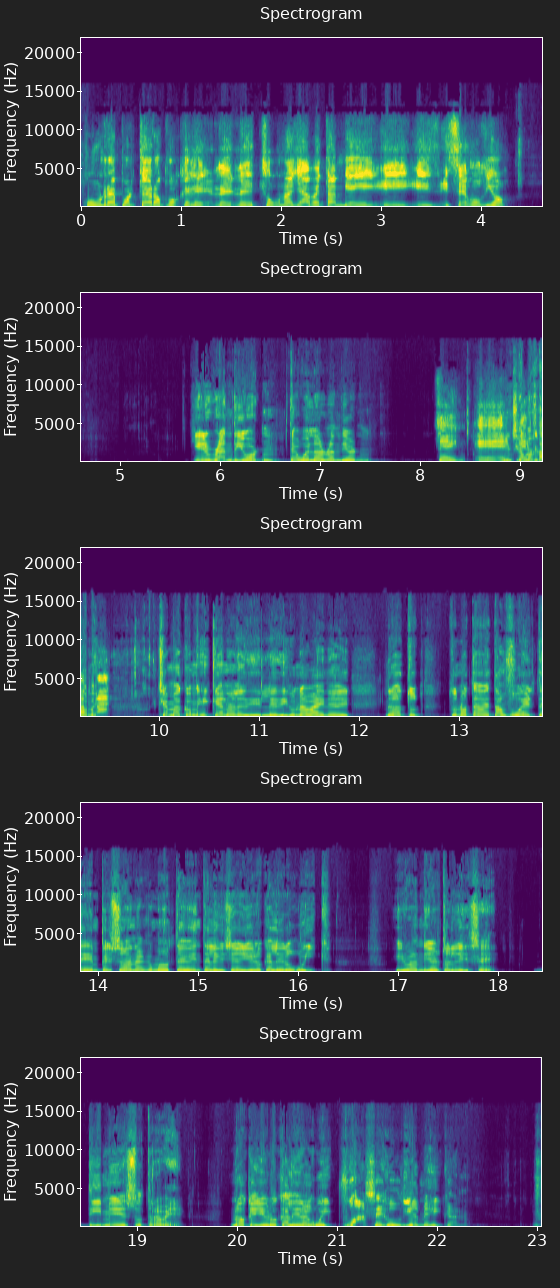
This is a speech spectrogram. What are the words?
con un reportero porque le, le- le echó una llave también y, y- y- se jodió. ¿Quién? Randy Orton. ¿Te abuela Randy Orton? Sí, eh, el, el chamaco, papá- me- chamaco mexicano le, le dijo una vaina. no, tú, tú no te ves tan fuerte en persona como te ves en televisión. You look a little weak. Y Randy Orton le dice, dime eso otra vez. No, que you look a little weak. ¡Fua! Se jodió el mexicano.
